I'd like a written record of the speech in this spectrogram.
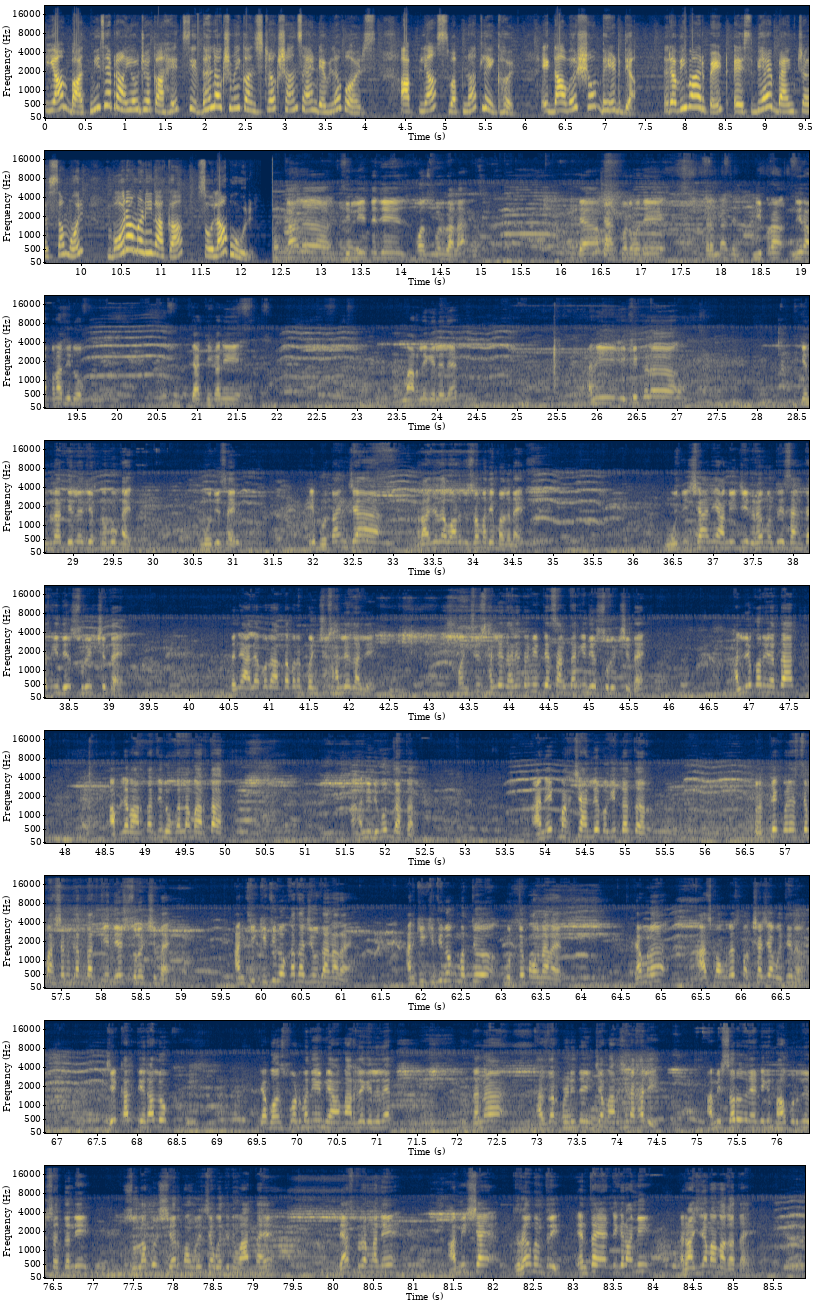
या बातमीचे प्रायोजक आहेत सिद्धलक्ष्मी कन्स्ट्रक्शन्स अँड डेव्हलपर्स. आपल्या स्वप्नातले घर. एकदा अवश्य भेट द्या. रविवार पेठ एस बी आय बँकच्या समोर बोरामणी नाका सोलापूर. काल दिल्ली येथे जे बॉस्फोट झाला त्या बॉस्फोटमध्ये निप्रा निरपराधी लोक त्या ठिकाणी मारले गेलेले आहेत. आणि एकीकडं केंद्रातील जे प्रमुख आहेत मोदी साहेब हे भूतानच्या राजाच्या वाढदिवसामध्ये मग्न आहेत. मोदी शहा आणि अमित जी गृहमंत्री सांगतात की देश सुरक्षित आहे. त्यांनी आल्यापर्यंत आतापर्यंत पंचवीस हल्ले झाले. पंचवीस हल्ले झाले तर मी ते सांगतात की देश सुरक्षित आहे. हल्लेखोर येतात आपल्या भारतातील लोकांना मारतात आणि निघून जातात. अनेक मागचे हल्ले बघितलं तर प्रत्येक वेळेस ते भाषण करतात की देश सुरक्षित आहे. आणखी किती लोकांचा जीव जाणार आहे? आणखी किती लोक मृत्यू मृत्यू पावणार आहेत? त्यामुळं आज काँग्रेस पक्षाच्या वतीनं जे काल तेरा लोक त्या बॉम्बस्फोटमध्ये मारले गेलेले आहेत त्यांना खासदार प्रणिते यांच्या मार्गदर्शनाखाली आम्ही सर्व या ठिकाणी भावपूर्ण श्रद्धांनी सोलापूर शहर काँग्रेसच्या वतीने वाहत आहे. त्याचप्रमाणे अमित शहा गृहमंत्री यांचा या ठिकाणी आम्ही राजीनामा मागत आहे.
